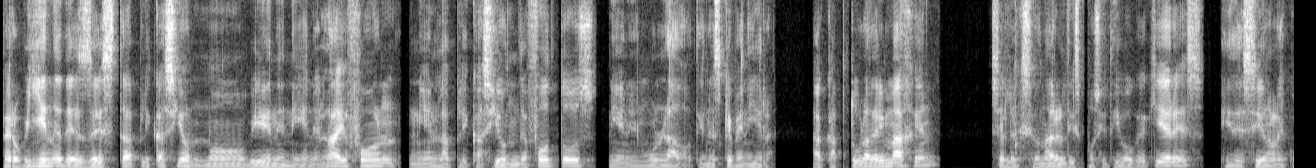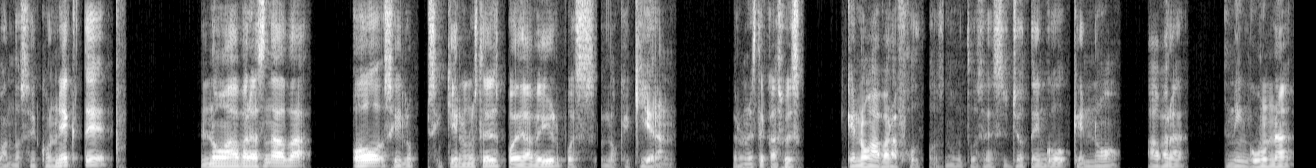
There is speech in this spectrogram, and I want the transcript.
Pero viene desde esta aplicación, no viene ni en el iPhone, ni en la aplicación de fotos, ni en ningún lado. Tienes que venir a captura de imagen, seleccionar el dispositivo que quieres y decirle cuando se conecte, no abras nada o si, lo, si quieren ustedes puede abrir pues lo que quieran pero en este caso es que no habrá fotos, ¿no? Entonces yo tengo que no habrá ninguna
